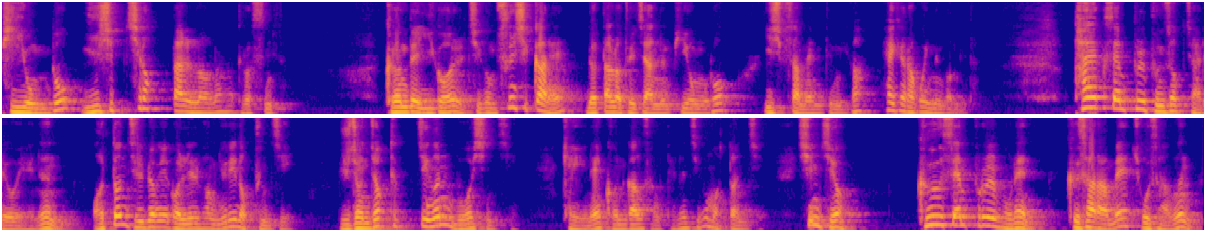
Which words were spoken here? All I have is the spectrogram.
비용도 27억 달러나 들었습니다. 그런데 이걸 지금 순식간에 몇 달러 되지 않는 비용으로 23엔드미가 해결하고 있는 겁니다. 타액 샘플 분석 자료에는 어떤 질병에 걸릴 확률이 높은지, 유전적 특징은 무엇인지, 개인의 건강 상태는 지금 어떤지, 심지어 그 샘플을 보낸 그 사람의 조상은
